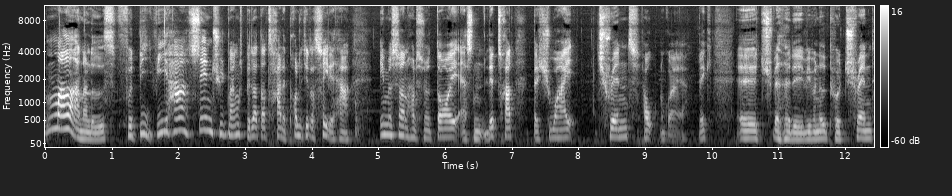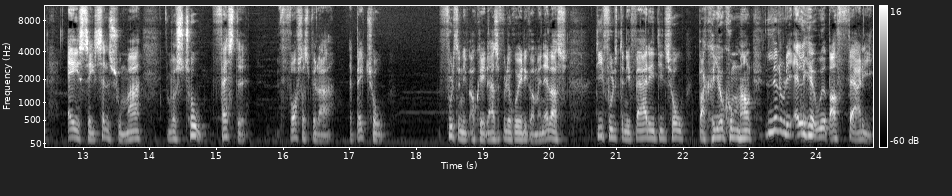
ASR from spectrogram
meget anderledes, fordi vi har sindssygt mange spillere, der tager det. Prøv lige at se det her. Emerson, Hudson Odoi er sådan lidt træt. Batshuayi, Trent, hov, nu går jeg væk. Øh, hvad hedder det, vi var nede på Trent, AC, selv Sumar. Vores to faste forsvarsspillere er begge to fuldstændig, okay, der er selvfølgelig Rüdiger, men ellers, de er fuldstændig færdige, de to, Bakayoko Mount, literally alle herude er bare færdige.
